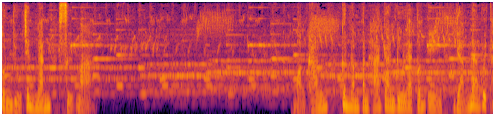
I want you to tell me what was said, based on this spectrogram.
ตนอยู่เช่นนั้นสืบมา บางครั้งก็นำปัญหาการดูแลตนเองอย่างน่าเวท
